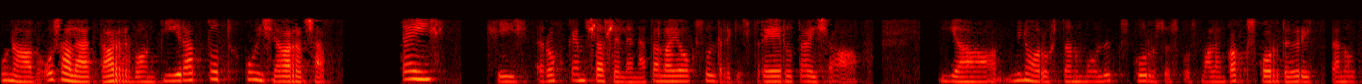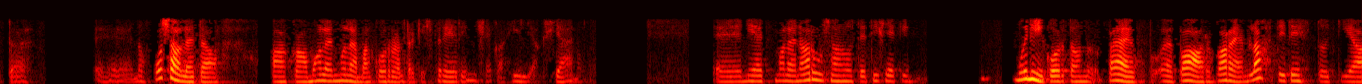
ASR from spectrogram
kuna osalejate arv on piiratud, kui see arv saab täis, siis rohkem sa selle nädala jooksul registreeruda ei saa. Ja minu arust on mul üks kursus, kus ma olen kaks korda üritanud eh, noh, osaleda, aga ma olen mõlemal korral registreerimisega hiljaks jäänud. Eh, nii et ma olen aru saanud, et isegi mõnikord on päev-paar varem lahti tehtud ja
